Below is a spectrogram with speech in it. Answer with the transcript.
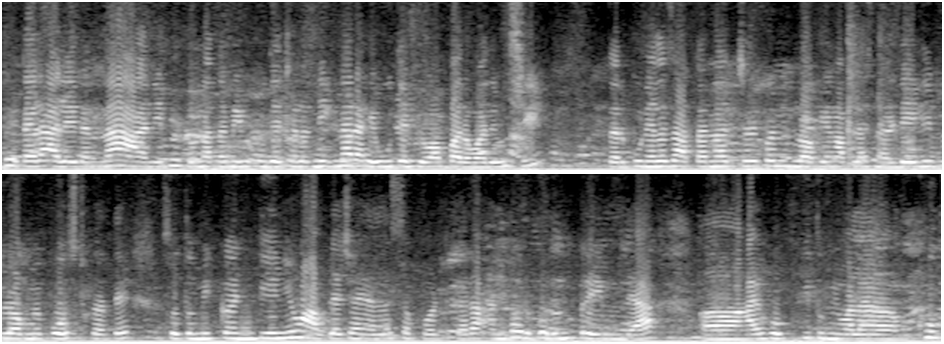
भेटायला आले त्यांना आणि भेटून आता मी उद्याच्याला निघणार आहे उद्या किंवा परवा दिवशी. तर पुण्याला जातानाचे पण ब्लॉगिंग आपल्या असणार डेली ब्लॉग मी पोस्ट करते. सो तुम्ही कंटिन्यू आपल्या चॅनलला सपोर्ट करा आणि भरभरून प्रेम द्या. आय होप की तुम्ही मला खूप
